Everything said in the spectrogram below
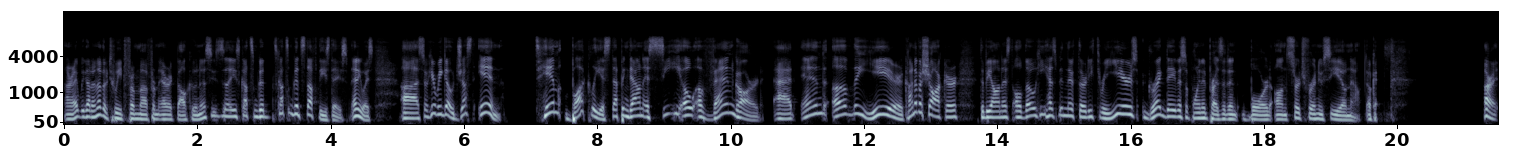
all right, we got another tweet from uh, from Eric Balchunas. He's uh, he's got some good he's got some good stuff these days. Anyways, uh, so here we go. Just in, Tim Buckley is stepping down as CEO of Vanguard at end of the year. Kind of a shocker, to be honest. Although he has been there 33 years, Greg Davis appointed president board on search for a new CEO now. Okay. All right.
